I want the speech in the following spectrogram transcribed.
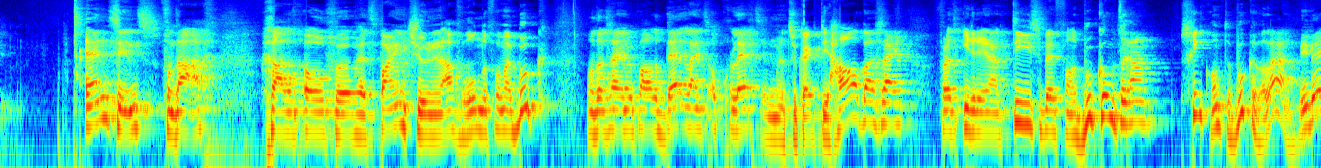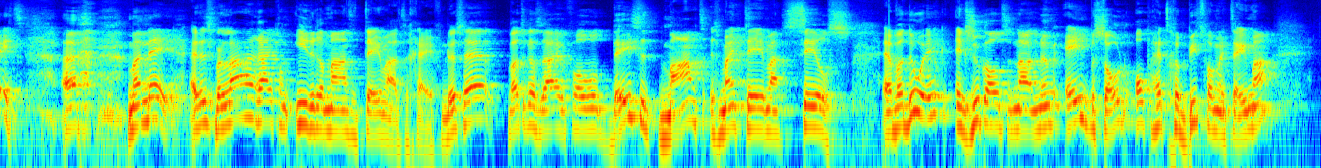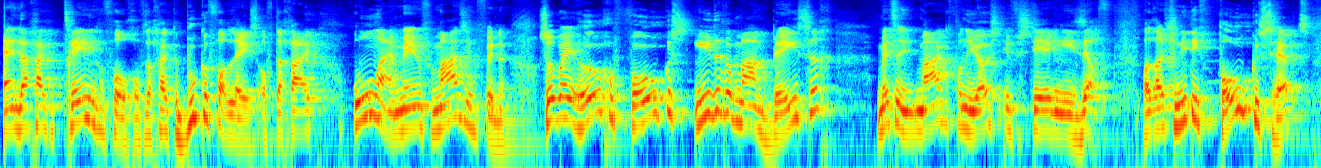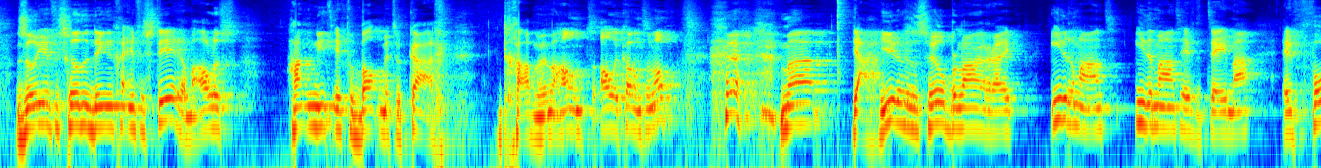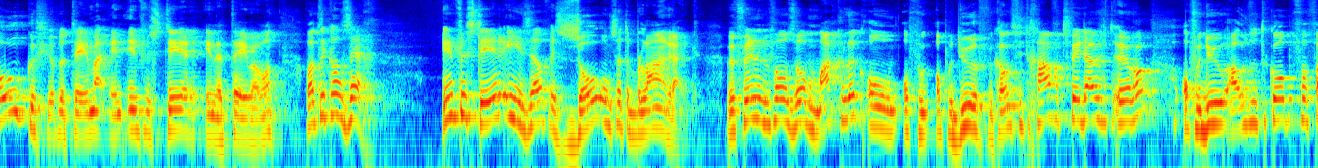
En sinds vandaag gaat het over het fine-tunen en afronden van mijn boek. Want daar zijn bepaalde deadlines opgelegd. En moet natuurlijk kijken of die haalbaar zijn. Voordat iedereen aan het teasen bent van het boek komt eraan. Misschien komt de boeken wel aan, wie weet. Uh, maar nee, het is belangrijk om iedere maand een thema te geven. Dus hè, wat ik al zei, bijvoorbeeld deze maand is mijn thema sales. En wat doe ik? Ik zoek altijd naar nummer 1 persoon op het gebied van mijn thema. En daar ga ik trainingen volgen, of daar ga ik de boeken van lezen, of daar ga ik online meer informatie van vinden. Zo ben je heel gefocust iedere maand bezig met het maken van de juiste investering in jezelf. Want als je niet die focus hebt, zul je in verschillende dingen gaan investeren. Maar alles hangt niet in verband met elkaar. Het gaat met mijn hand alle kanten op. maar ja, hier is het dus heel belangrijk. Iedere maand, iedere maand heeft een thema. En focus je op het thema en investeer in het thema. Want wat ik al zeg, investeren in jezelf is zo ontzettend belangrijk. We vinden het bijvoorbeeld wel makkelijk om op, op een dure vakantie te gaan voor 2000 euro. Of een dure auto te kopen voor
